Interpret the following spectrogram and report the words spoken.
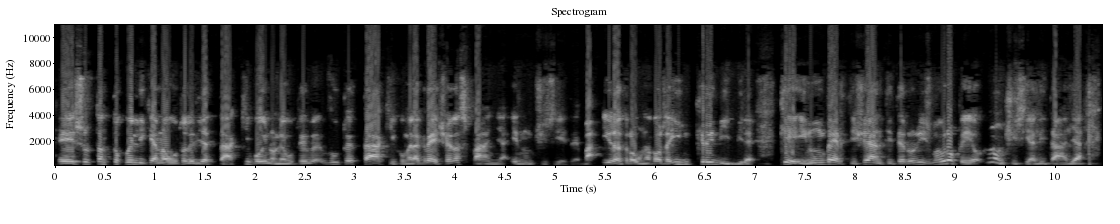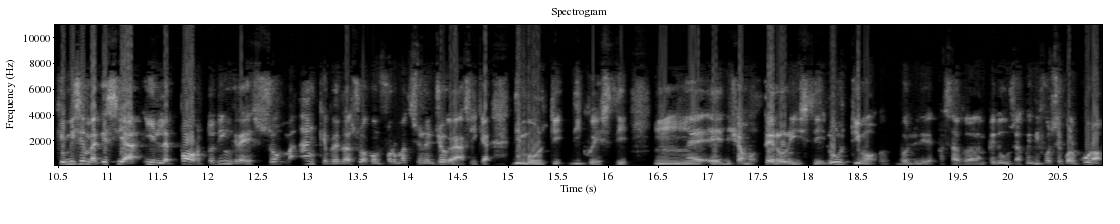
eh, soltanto quelli che hanno avuto degli attacchi, voi non avete avuto attacchi come la Grecia e la Spagna e non ci siete. Ma io la trovo una cosa incredibile che in un vertice antiterrorismo europeo non ci sia l'Italia, che mi sembra che sia il porto d'ingresso, ma anche per la sua conformazione geografica di molti di questi mh, mm, eh, diciamo terroristi. L'ultimo, voglio dire, è passato da Lampedusa, quindi forse qualcuno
